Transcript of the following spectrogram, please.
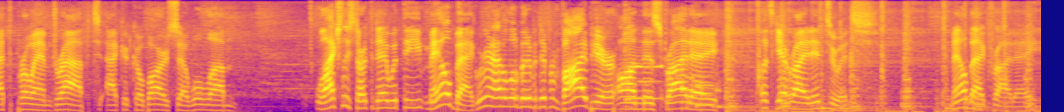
at the Pro Am Draft at Goodco Bars. Uh, we'll um, we'll actually start the day with the mailbag. We're going to have a little bit of a different vibe here on this Friday. Let's get right into it. Mailbag Friday.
